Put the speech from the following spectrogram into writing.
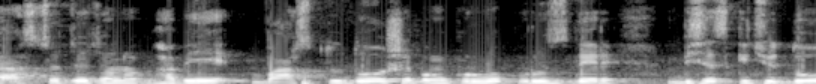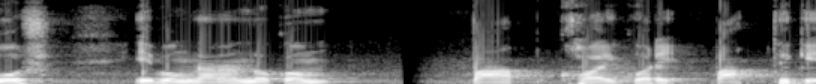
আশ্চর্যজনকভাবে বাস্তু দোষ এবং পূর্বপুরুষদের বিশেষ কিছু দোষ এবং নানান রকম পাপ ক্ষয় করে। পাপ থেকে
